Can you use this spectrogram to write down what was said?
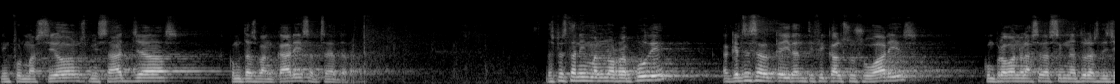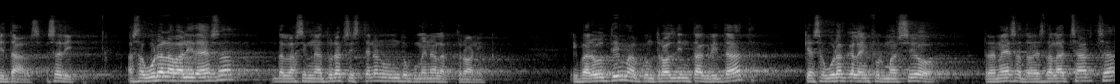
d'informacions, missatges, comptes bancaris, etc. Després tenim el no repudi, aquest és el que identifica els usuaris comprovant les seves signatures digitals, és a dir, assegura la validesa de la signatura existent en un document electrònic. I per últim, el control d'integritat, que assegura que la informació tramesa a través de la xarxa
